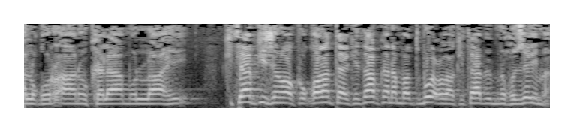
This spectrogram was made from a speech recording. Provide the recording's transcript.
alqur'aanu kalaam ullaahi kitaabkiisana waa ku qoran tahay kitaabkana maطbuuc waa kitaab ibni khusayma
